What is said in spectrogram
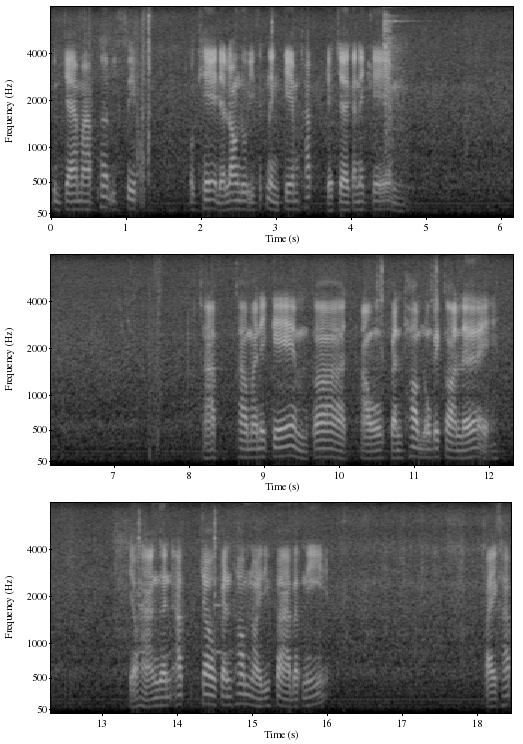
กุญแจมาเพิ่มอีกสิบโอเค เดี๋ยวลองดูอีกสักหนึ่งเกมครับ เดี๋ยวเจอกันในเกม ครับ เข้ามาในเกมก็เอาแฟนทอมลงไปก่อนเลย เดี๋ยวหาเงินอัพเจ้าแฟนทอมหน่อยดีฝ่าแบบนี้ ไปครับ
